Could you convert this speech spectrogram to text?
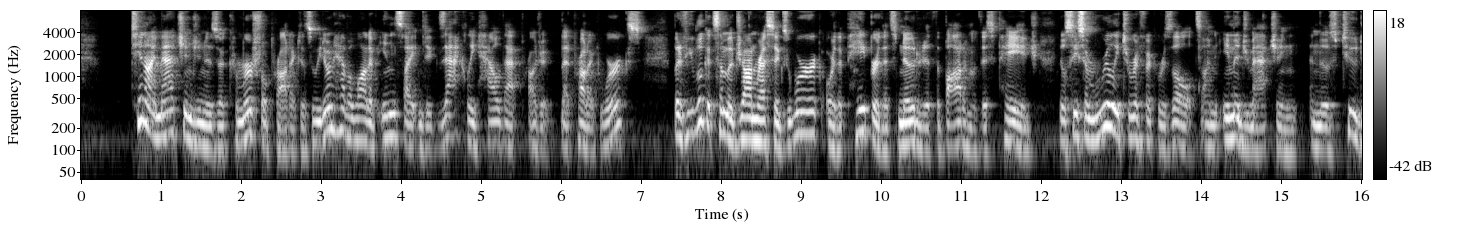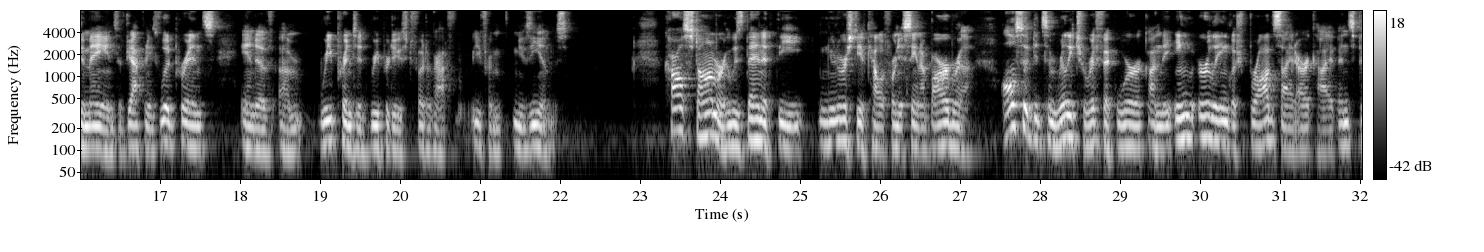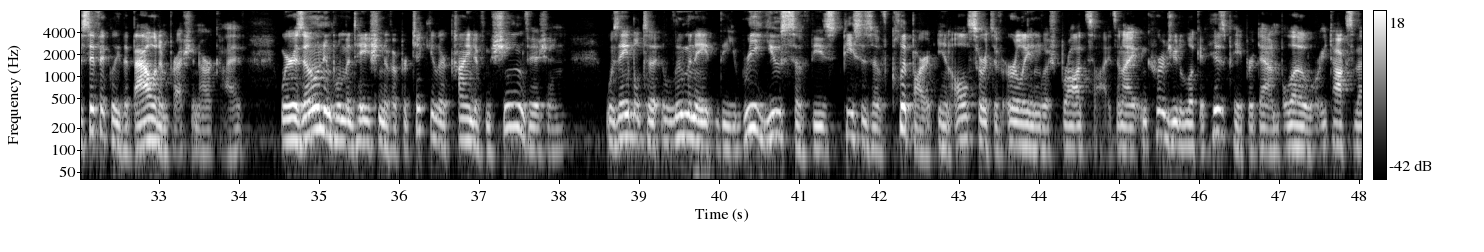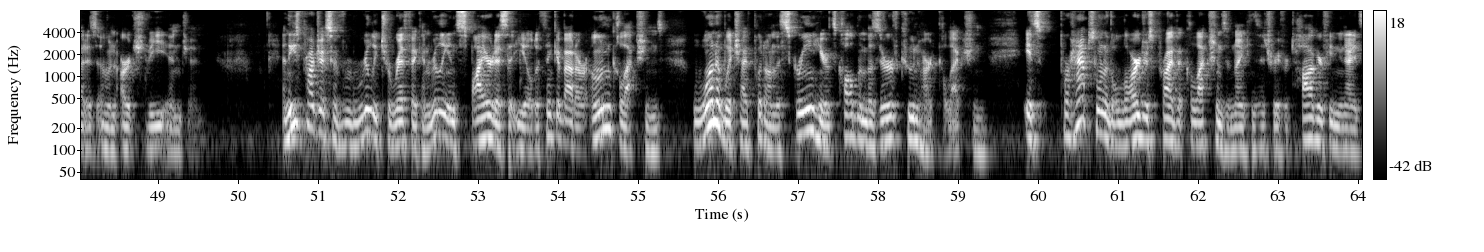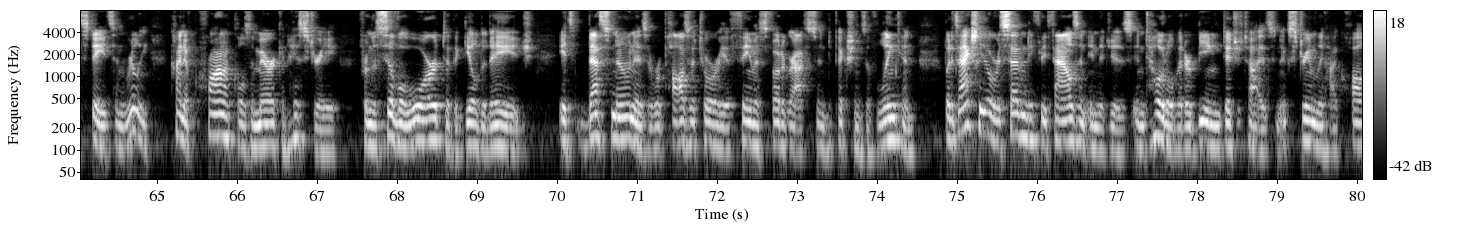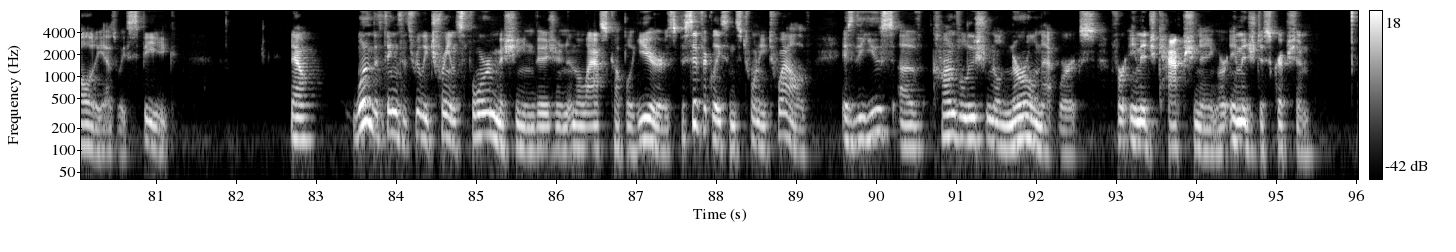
TinEye Match Engine is a commercial product, and so we don't have a lot of insight into exactly how that project that product works. But if you look at some of John Resig's work or the paper that's noted at the bottom of this page, you'll see some really terrific results on image matching in those two domains of Japanese wood prints and of um, reprinted, reproduced photography from museums. Carl Stahmer, who was then at the University of California, Santa Barbara, also did some really terrific work on the early English broadside archive and specifically the ballad impression archive, where his own implementation of a particular kind of machine vision was able to illuminate the reuse of these pieces of clip art in all sorts of early English broadsides. And I encourage you to look at his paper down below where he talks about his own ArchV engine. And these projects have been really terrific and really inspired us at Yale to think about our own collections, one of which I've put on the screen here. It's called the Meserve Kunhardt Collection. It's perhaps one of the largest private collections of 19th century photography in the United States and really kind of chronicles American history from the Civil War to the Gilded Age. It's best known as a repository of famous photographs and depictions of Lincoln, but it's actually over 73,000 images in total that are being digitized in extremely high quality as we speak. Now, one of the things that's really transformed machine vision in the last couple years, specifically since 2012, is the use of convolutional neural networks for image captioning or image description.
